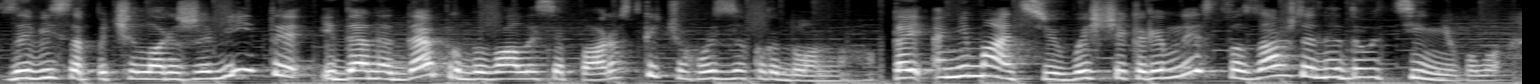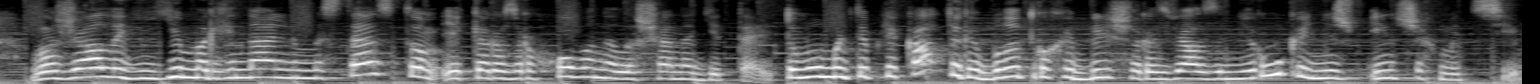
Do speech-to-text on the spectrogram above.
завіса почала ржавіти, і де-не-де пробивалися паростки чогось закордонного. Та й анімацію вище керівництво завжди недооцінювало, вважали її маргінальним мистецтвом, яке розраховане лише на дітей. Тому мультиплікатори були трохи більше розв'язані руки ніж в інших митців.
